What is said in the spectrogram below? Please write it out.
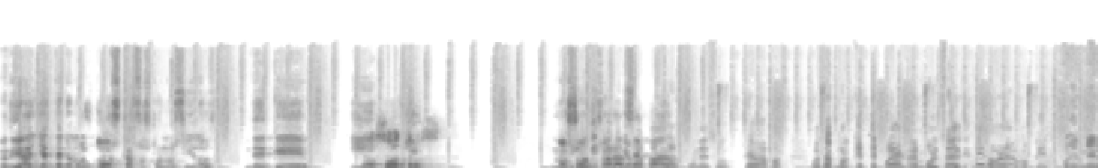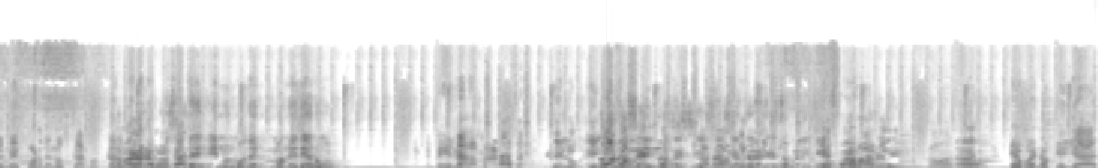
pero ya, ya tenemos dos casos conocidos de que... y- Nosotros. ¿Y nosotros qué, ahora qué va a pasar con eso? ¿Qué va a pasar? O sea, porque te pueden reembolsar el dinero. Ahora, en el mejor de los casos. te lo van a reembolsar en un mone- monedero. Ve nada más. O sea, te lo, eh, No, no sé, no sé si, o No, sea, no, si pero eso sí, me es probable, ¿no? Ah. es- qué bueno que ya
